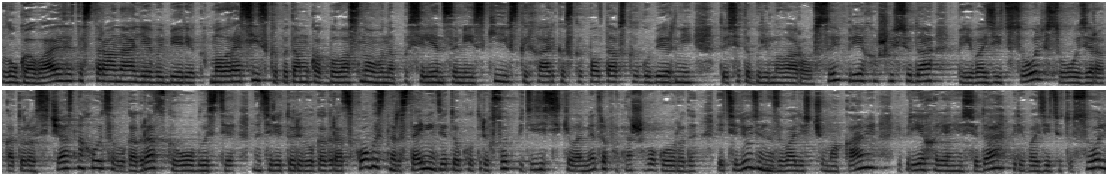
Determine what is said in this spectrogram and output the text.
Луговая – это сторона, левый берег. Малороссийская, потому как была основана поселенцами из Киевской, Харьковской, Полтавской губерний. То есть это были малороссы, приехавшие сюда перевозить соль с озера, которое сейчас находится в Волгоградской области, на территории Волгоградской Волгоградская область на расстоянии где-то около 350 километров от нашего города. Эти люди назывались чумаками, и приехали они сюда перевозить эту соль,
